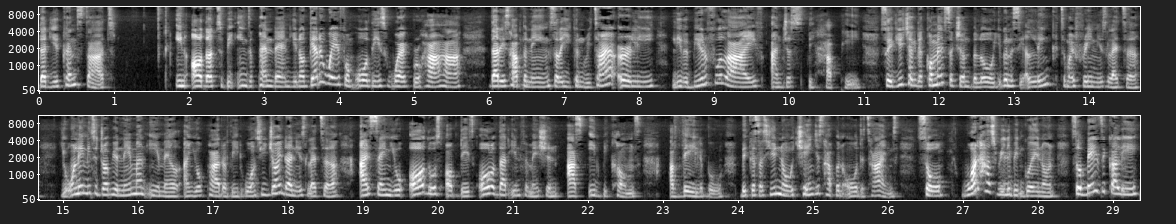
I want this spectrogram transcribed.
that you can start in order to be independent, you know, get away from all this work brouhaha that is happening so that you can retire early, live a beautiful life, and just be happy. So if you check the comment section below, you're going to see a link to my free newsletter. You only need to drop your name and email and you're part of it. Once you join that newsletter, I send you all those updates, all of that information as it becomes available because as you know changes happen all the times so what has really been going on so basically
